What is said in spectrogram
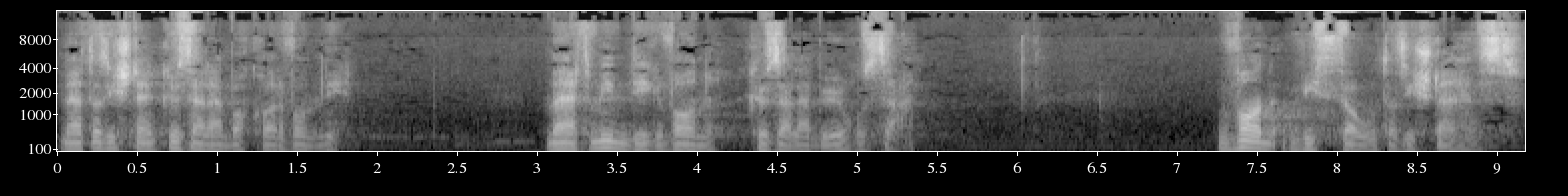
Mert az Isten közelebb akar vonni. Mert mindig van közelebb ő hozzá. Van visszaút az Istenhez.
